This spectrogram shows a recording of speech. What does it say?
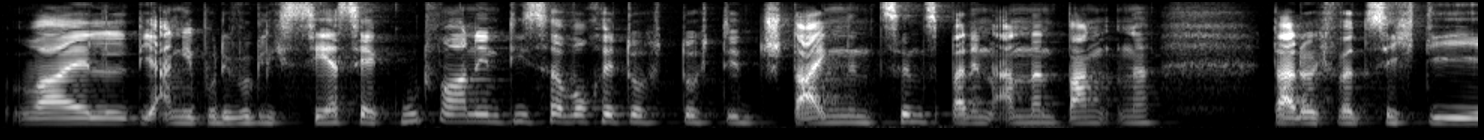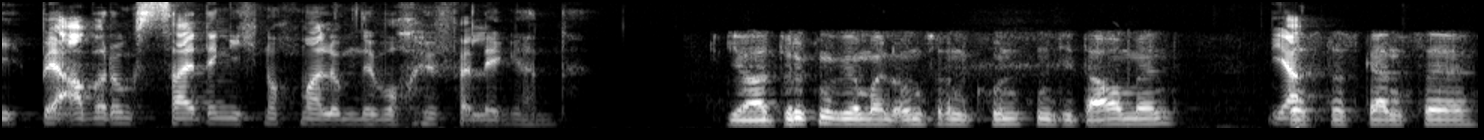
weil die Angebote wirklich sehr, sehr gut waren in dieser Woche durch, durch den steigenden Zins bei den anderen Banken. Dadurch wird sich die Bearbeitungszeit, denke ich, nochmal um eine Woche verlängern ja, drücken wir mal unseren Kunden die Daumen, ja. dass das Ganze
